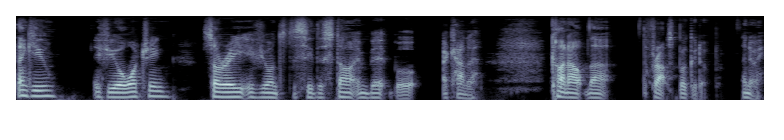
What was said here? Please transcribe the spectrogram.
thank you if you're watching. Sorry if you wanted to see the starting bit, but I kind of can't help that. The fraps buggered up. Anyway,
